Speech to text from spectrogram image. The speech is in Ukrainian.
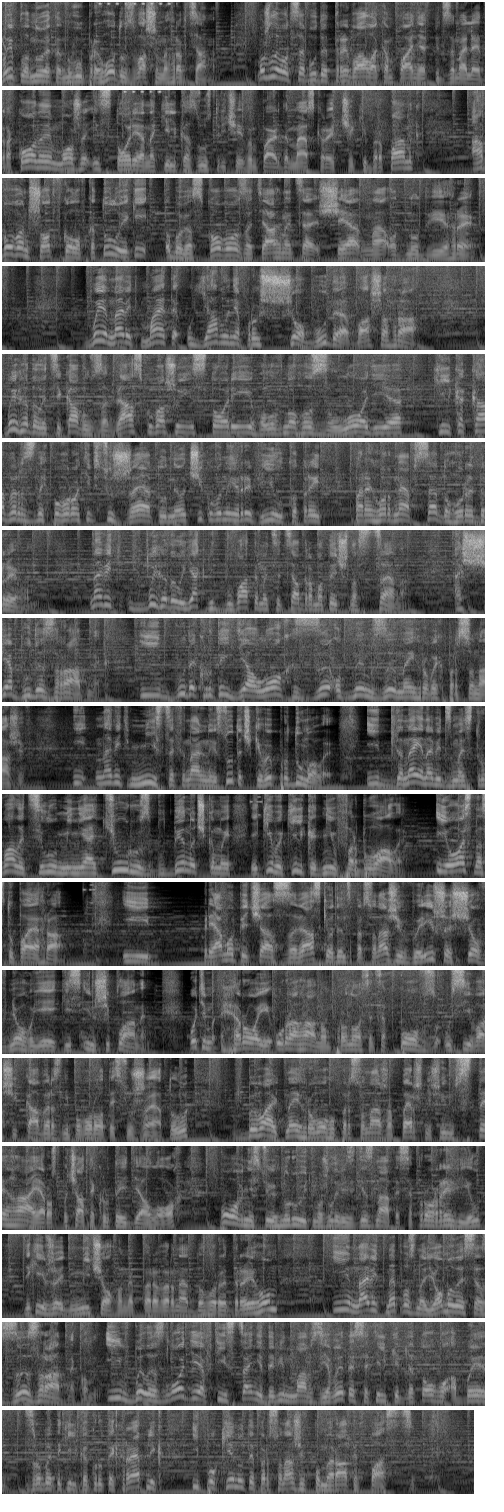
Ви плануєте нову пригоду з вашими гравцями. Можливо, це буде тривала кампанія в підземелля і дракони, може історія на кілька зустрічей в Empire the Masquerade чи Кіберпанк, або ваншот в Call of Cthulhu, який обов'язково затягнеться ще на одну-дві гри. Ви навіть маєте уявлення про що буде ваша гра. Вигадали цікаву зав'язку вашої історії, головного злодія, кілька каверзних поворотів сюжету, неочікуваний ревіл, котрий перегорне все до гори дригом. Навіть вигадали, як відбуватиметься ця драматична сцена. А ще буде зрадник, і буде крутий діалог з одним з неігрових персонажів. І навіть місце фінальної сутички ви продумали. І для неї навіть змайстрували цілу мініатюру з будиночками, які ви кілька днів фарбували. І ось наступає гра. І прямо під час зав'язки один з персонажів вирішує, що в нього є якісь інші плани. Потім герої ураганом проносяться повз усі ваші каверзні повороти сюжету, вбивають неігрового персонажа, перш ніж він встигає розпочати крутий діалог, повністю ігнорують можливість дізнатися про ревіл, який вже нічого не переверне до гори дригом. І навіть не познайомилися з зрадником. І вбили злодія в тій сцені, де він мав з'явитися тільки для того, аби зробити кілька крутих реплік і покинути персонажів помирати в пастці.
